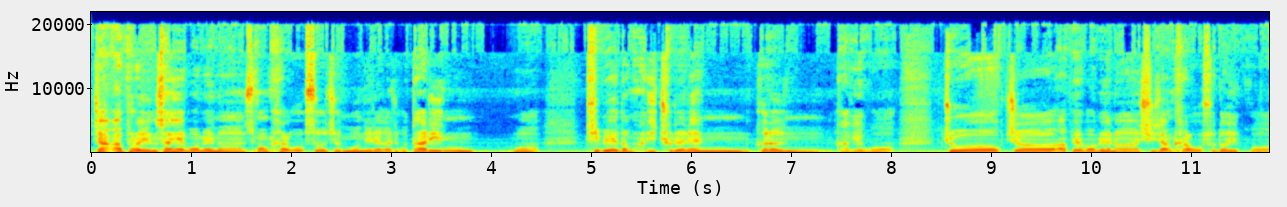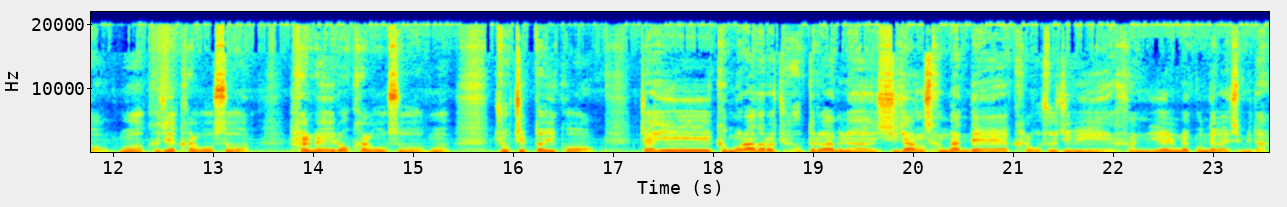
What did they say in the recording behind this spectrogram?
자 앞으로 영상에 보면은 손칼국수 전문 이래 가지고 달인 뭐 TV에도 많이 출연한 그런 가게고 쭉 저 앞에 보면은 시장 칼국수도 있고 뭐 거제 칼국수 할매 1호 칼국수 뭐 죽집도 있고 자, 이 건물 안으로 쭉 들어가면은 시장 상가인데 칼국수 집이 한 열 몇 군데가 있습니다.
